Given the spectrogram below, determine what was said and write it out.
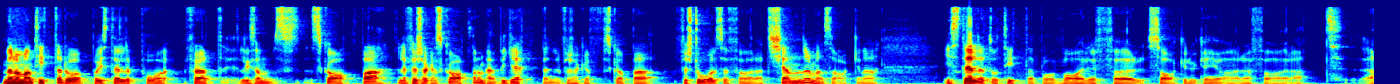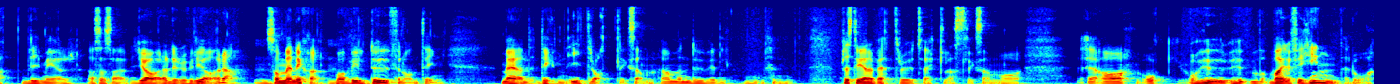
Men om man tittar då på istället på för att liksom skapa eller försöka skapa de här begreppen eller försöka skapa förståelse för att känna de här sakerna. Istället då titta på vad är det för saker du kan göra för att, att bli mer, alltså så här, göra det du vill göra Mm. som människa. Vad vill du för någonting med din idrott? Liksom? Ja, men du vill prestera bättre och utvecklas. Liksom. Och, eh, ja, och, och hur, hur, vad är det för hinder då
